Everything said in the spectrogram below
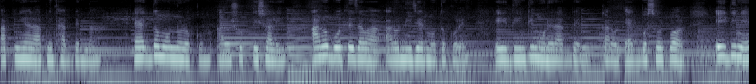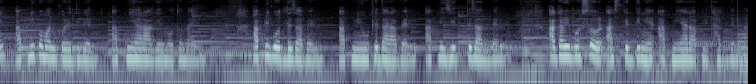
আপনি আর আপনি থাকবেন না। একদম অন্যরকম আরও শক্তিশালী আরও বদলে যাওয়া আরও নিজের মতো করে। এই দিনটি মনে রাখবেন, কারণ এক বছর পর এই দিনে আপনি প্রমাণ করে দিবেন, আপনি আর আগের মতো নাই। আপনি বদলে যাবেন, আপনি উঠে দাঁড়াবেন, আপনি জিততে জানবেন। আগামী বছর আজকের দিনে আপনি আর আপনি থাকবেন না।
